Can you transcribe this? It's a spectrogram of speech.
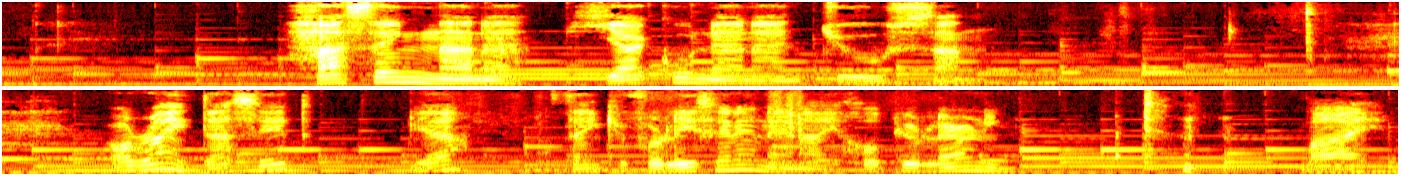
Hasen Nana Hyaku Nana Ju-san. All right, that's it. Yeah. Thank you for listening and I hope you're learning. Bye.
